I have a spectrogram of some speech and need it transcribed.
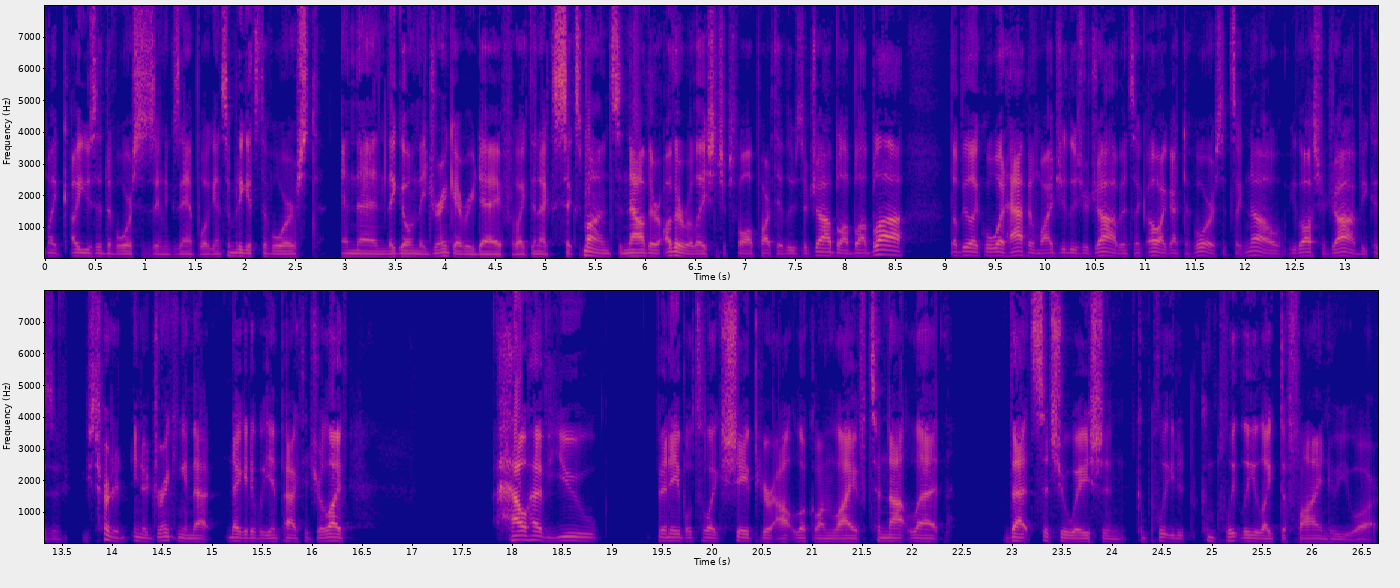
like I'll use a divorce as an example again, somebody gets divorced and then they go and they drink every day for like the next six months, and now their other relationships fall apart, they lose their job, blah, blah, blah they'll be like, "Well, what happened? Why'd you lose your job?" And it's like, "Oh, I got divorced." It's like, "No, you lost your job because of you started, you know, drinking, and that negatively impacted your life." How have you been able to like shape your outlook on life to not let that situation completely completely like define who you are?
